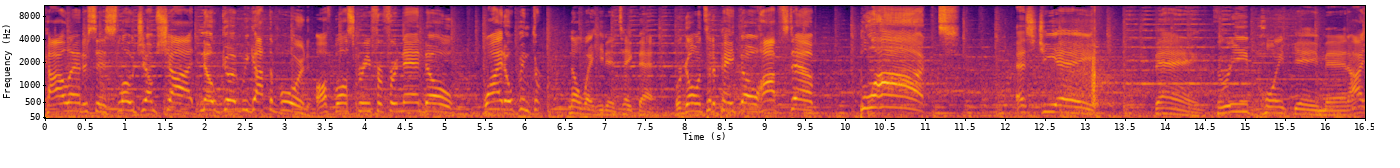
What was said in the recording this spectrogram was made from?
Kyle Anderson, slow jump shot. No good. We got the board. Off ball screen for Fernando. Wide open. no way he didn't take that. We're going to the paint though. Hop step. Blocked. SGA. Bang. Three-point game, man. I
